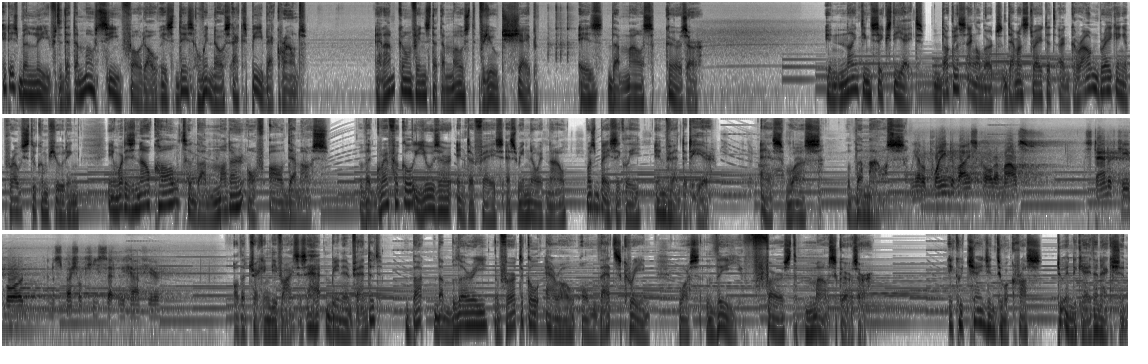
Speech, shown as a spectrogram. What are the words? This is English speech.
It is believed that the most seen photo is this Windows XP background. And I'm convinced that the most viewed shape is the mouse cursor. In 1968, Douglas Engelbart demonstrated a groundbreaking approach to computing in what is now called the mother of all demos. The graphical user interface as we know it now was basically invented here, as was the mouse. We have a pointing device called our mouse, a standard keyboard, and a special key set we have here. Other tracking devices had been invented, but the blurry vertical arrow on that screen was the first mouse cursor. It could change into a cross to indicate an action.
